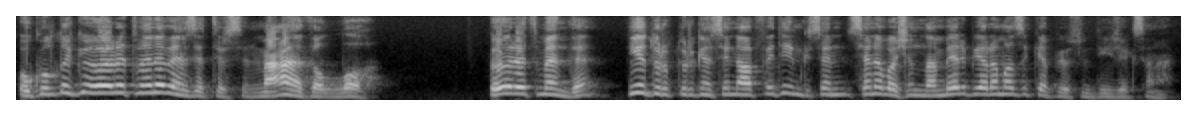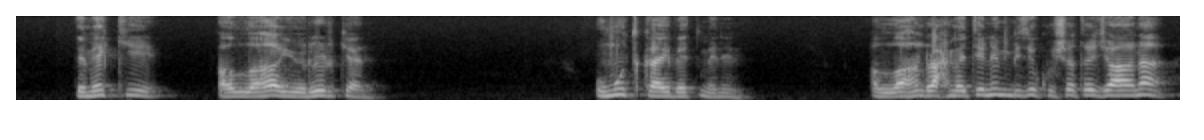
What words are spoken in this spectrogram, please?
Okuldaki öğretmene benzetirsin. Maazallah. Öğretmen de niye durup dururken seni affedeyim ki sen sene başından beri bir yaramazlık yapıyorsun diyecek sana. Demek ki Allah'a yürürken umut kaybetmenin, Allah'ın rahmetinin bizi kuşatacağına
